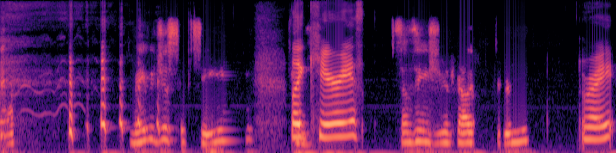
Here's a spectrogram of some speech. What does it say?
Maybe just to see. Like curious, Some things you just gotta do. right?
